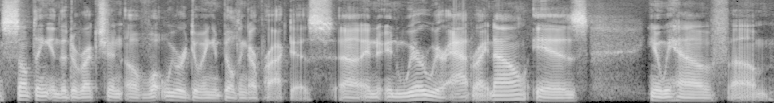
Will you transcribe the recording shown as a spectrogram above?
something in the direction of what we were doing in building our practice. Uh, and, and where we're at right now is you know, we have um,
